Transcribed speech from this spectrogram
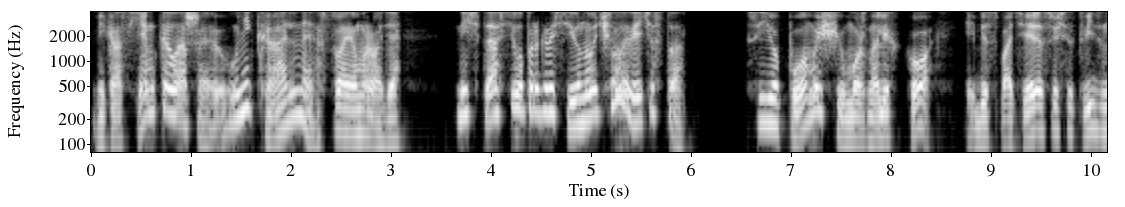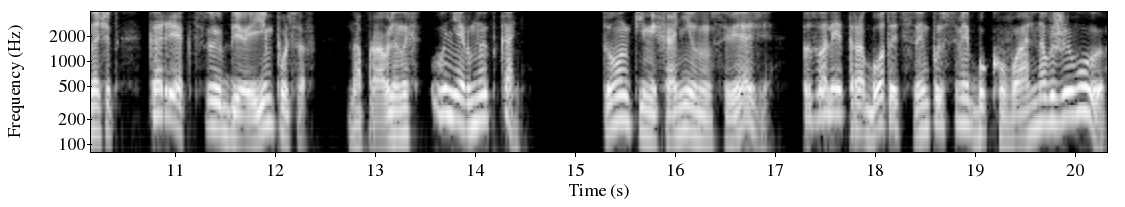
Микросхемка ваша уникальная в своем роде. Мечта всего прогрессивного человечества. С ее помощью можно легко и без потерь осуществить, значит, коррекцию биоимпульсов, направленных в нервную ткань. Тонкий механизм связи позволяет работать с импульсами буквально вживую,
